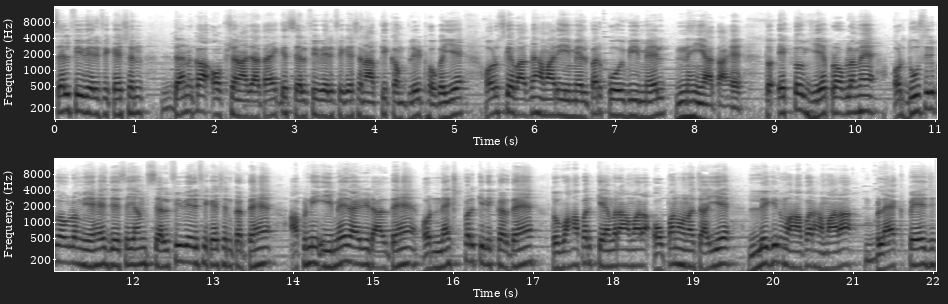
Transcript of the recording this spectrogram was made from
सेल्फी वेरिफिकेशन डन का ऑप्शन आ जाता है कि सेल्फी वेरिफिकेशन आपकी कंप्लीट हो गई है, और उसके बाद में हमारी ईमेल पर कोई भी ईमेल नहीं आता है। तो एक तो ये प्रॉब्लम है और दूसरी प्रॉब्लम यह है, जैसे ही हम सेल्फी वेरिफिकेशन करते हैं, अपनी ईमेल आईडी डालते हैं और नेक्स्ट पर क्लिक करते हैं तो वहाँ पर कैमरा हमारा ओपन होना चाहिए, लेकिन वहाँ पर हमारा ब्लैक पेज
